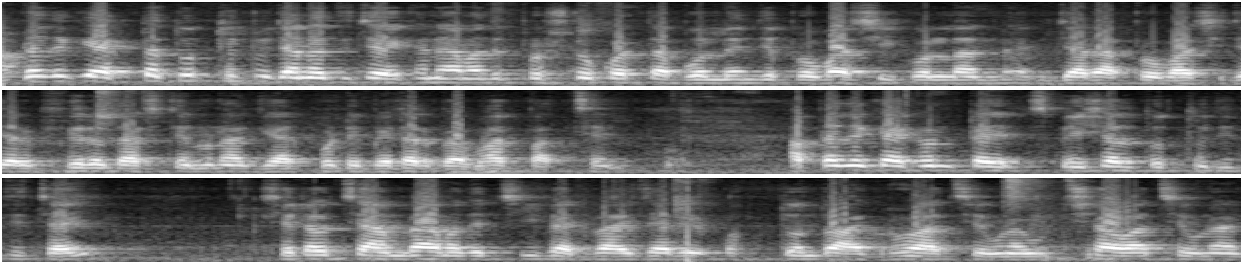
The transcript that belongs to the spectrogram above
আপনাদেরকে একটা তথ্য একটু জানাতে চাই, এখানে আমাদের প্রশ্নকর্তা বললেন যে প্রবাসী কল্যাণ, যারা প্রবাসী, যারা ফেরত আসছেন, ওনার এয়ারপোর্টে বেটার ব্যবহার পাচ্ছেন। আপনাদেরকে এখন একটা স্পেশাল তথ্য দিতে চাই, সেটা হচ্ছে আমরা আমাদের চিফ অ্যাডভাইজারের অত্যন্ত আগ্রহ আছে, ওনার উৎসাহ আছে, ওনার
